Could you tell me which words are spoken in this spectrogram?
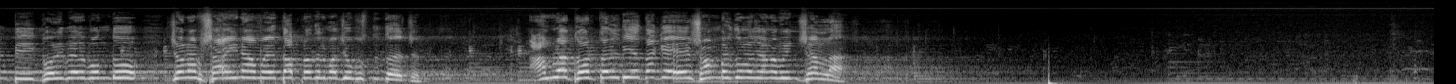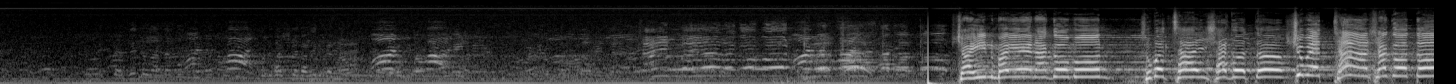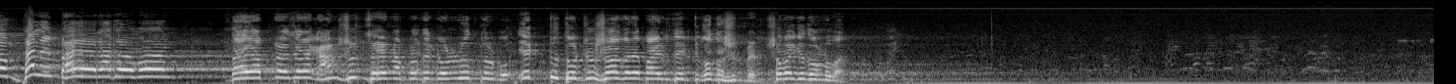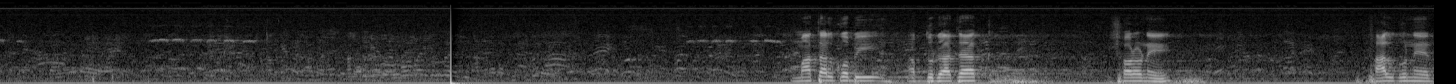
MP গরিবের বন্ধু জনাব শাহিন আহমেদ আপনাদের মাঝে উপস্থিত হয়েছেন। আমরা করতাল দিয়ে তাকে সম্বর্ধনা জানাব ইনশাল্লাহ শাহিন ভাইয়ের আগমন। শুভেচ্ছায় স্বাগত। শুভেচ্ছা স্বাগতম হালিম ভাইয়ের আগমন তাই আপনারা যারা গান শুনছেন, আপনাদেরকে অনুরোধ করব, একটু ধৈর্য সহকারে বাইরে একটু কথা শুনবেন। সবাইকে ধন্যবাদ। মাতাল কবি আব্দুর রাজাক স্মরণে ফাল্গুনের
